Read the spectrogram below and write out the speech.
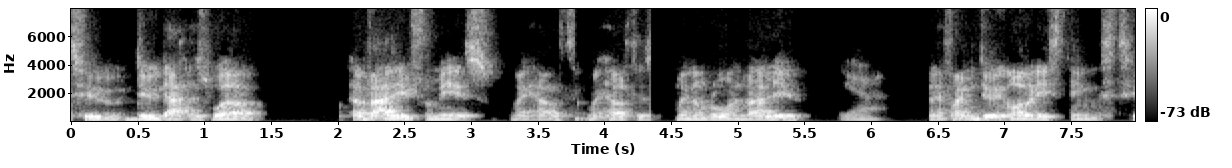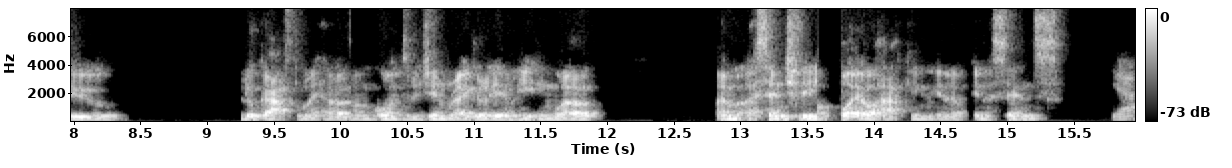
to do that as well. A value for me is my health. My health is my number one value. Yeah. And if i'm doing all of these things to look after my health. I'm going to the gym regularly. I'm eating well. I'm essentially biohacking in a in a sense. Yeah.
